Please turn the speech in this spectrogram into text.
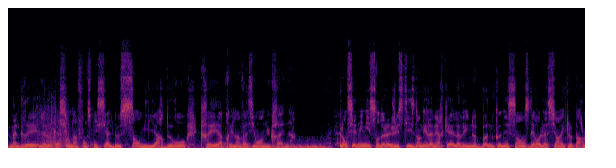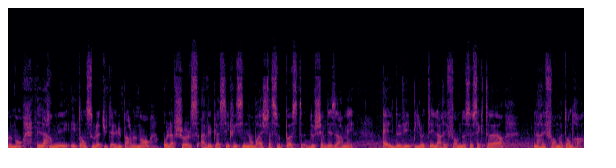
malgré l'allocation d'un fonds spécial de 100 milliards d'euros créé après l'invasion en Ukraine. L'ancienne ministre de la Justice d'Angela Merkel avait une bonne connaissance des relations avec le Parlement. L'armée étant sous la tutelle du Parlement, Olaf Scholz avait placé Christine Lambrecht à ce poste de chef des armées. Elle devait piloter la réforme de ce secteur. La réforme attendra.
